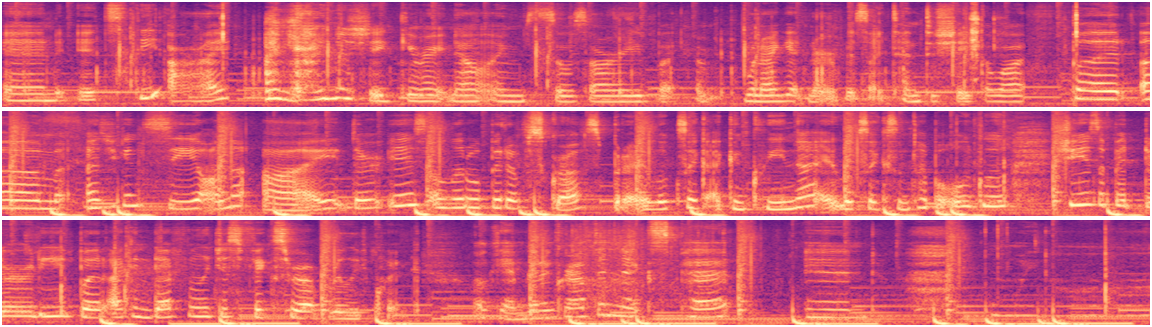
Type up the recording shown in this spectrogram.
and it's the eye i'm kind of shaking right now. I'm so sorry but um, when i get nervous i tend to shake a lot. But um as you can see on the eye there is a little bit of scruffs but it looks like i can clean that. It looks like some type of old glue. She is a bit dirty but i can definitely just fix her up really quick. Okay i'm gonna grab the next pet and oh my god.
